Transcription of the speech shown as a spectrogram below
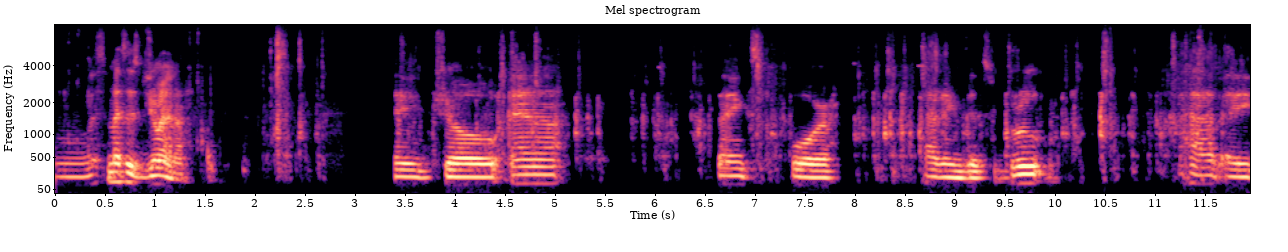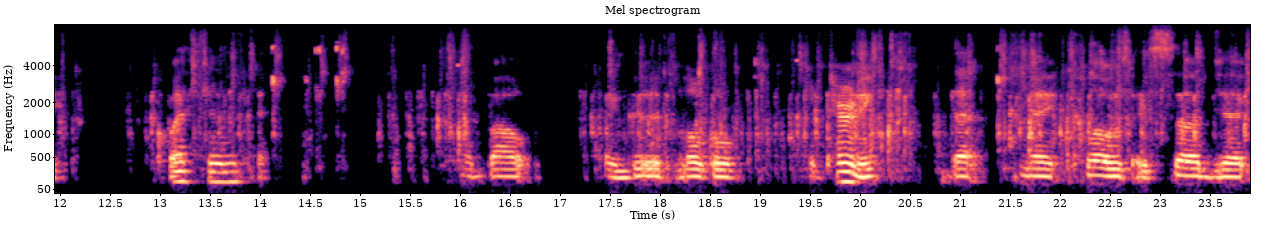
Mm, Let's message Joanna. Hey, Joanna. Thanks for having this group. I have a question about a good local attorney that may close a subject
